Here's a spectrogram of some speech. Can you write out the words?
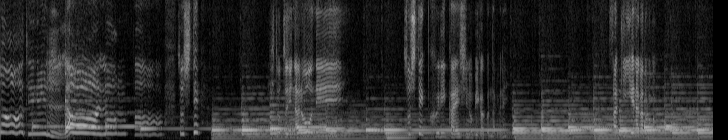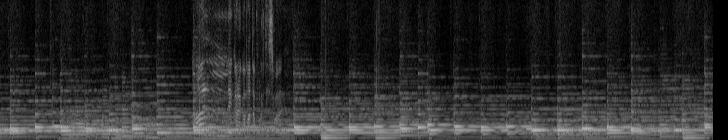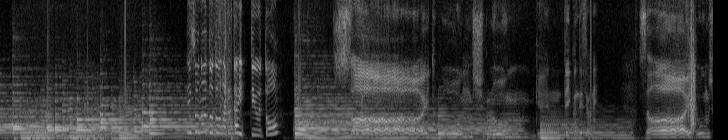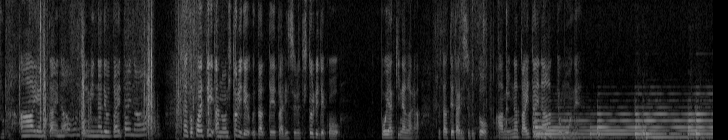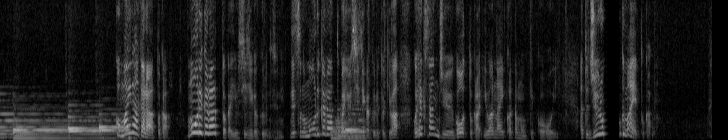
ディラランパそしてつになろうね。そして繰り返しの美学になるよね。さっき言えなかったこと。サイトムシュルンああやりたいな本当にみんなで歌いたいな。なんかこうやってあの一人で歌ってたりすると一人でこうぼやきながら歌ってたりするとあみんなと会いたいなって思うね。こうマイナーからとかモールからとかいう指示が来るんですよね。でそのモールからとかいう指示が来る時は535とか言わない方も結構多い。あと16前とか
